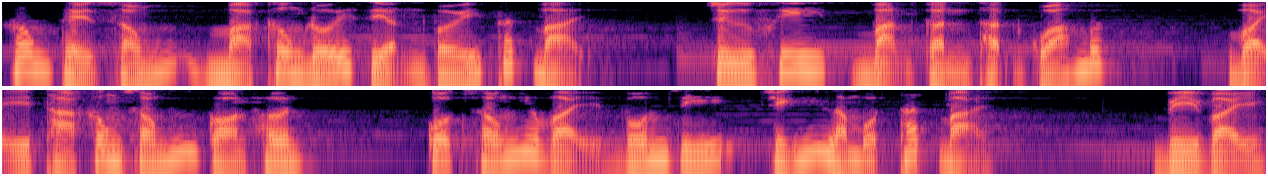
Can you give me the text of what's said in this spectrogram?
Không thể sống mà không đối diện với thất bại, trừ khi bạn cẩn thận quá mức. Vậy thà không sống còn hơn. Cuộc sống như vậy vốn dĩ chính là một thất bại. Vì vậy,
